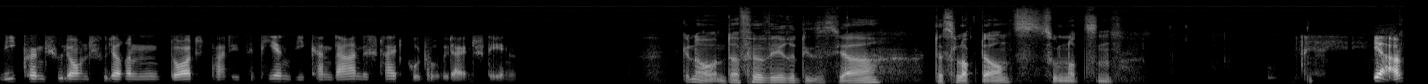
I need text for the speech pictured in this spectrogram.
wie können Schüler und Schülerinnen dort partizipieren? Wie kann da eine Streitkultur wieder entstehen? Genau, und dafür wäre dieses Jahr des Lockdowns zu nutzen. Ja,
